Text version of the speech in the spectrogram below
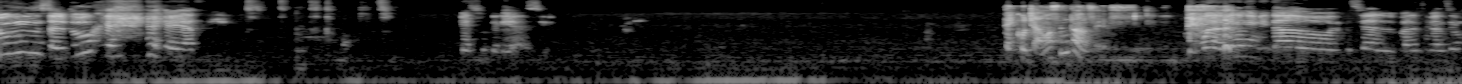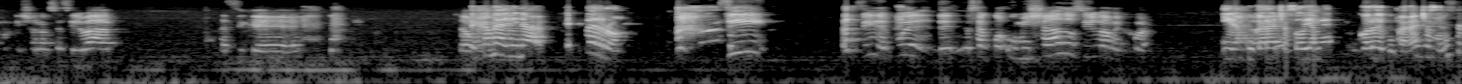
un saltuje así. Eso quería decir. Te escuchamos entonces. Bueno, tengo un invitado especial para esta canción porque yo no sé silbar, así que... Déjame adivinar, es perro. Sí, sí, después, o sea, humillado silba mejor. Y las cucarachas, obviamente coro de cucarachas en este.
